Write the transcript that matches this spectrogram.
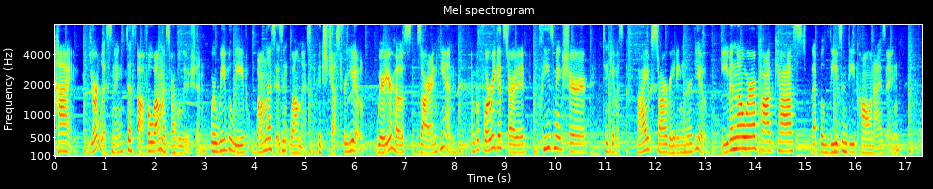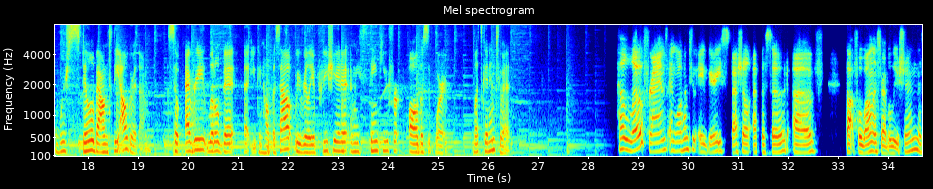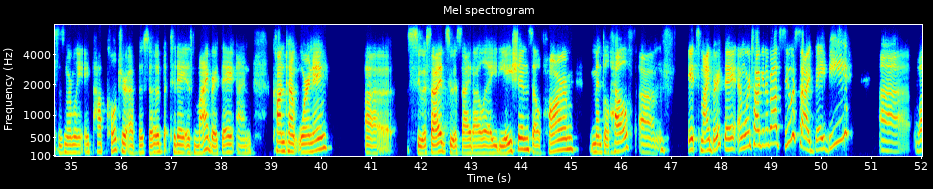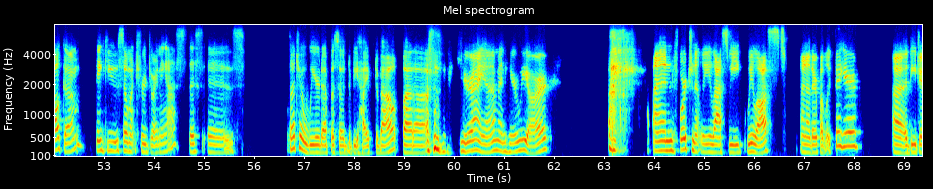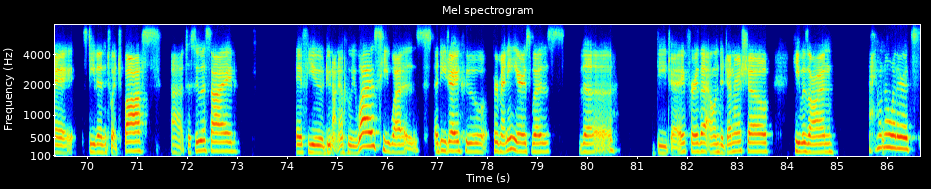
Hi, you're listening to Thoughtful Wellness Revolution, where we believe wellness isn't wellness if it's just for you. We're your hosts, Zara and Hien. And before we get started, please make sure to give us a five star rating and review. Even though we're a podcast that believes in decolonizing, we're still bound to the algorithm. So, every little bit that you can help us out, we really appreciate it. And we thank you for all the support. Let's get into it. Hello, friends, and welcome to a very special episode of Thoughtful Wellness Revolution. This is normally a pop culture episode, but today is my birthday and content warning uh, suicide, suicidal ideation, self harm, mental health. Um, it's my birthday, and we're talking about suicide, baby. Uh, welcome. Thank you so much for joining us. This is such a weird episode to be hyped about, but uh, here I am, and here we are. Unfortunately, last week we lost another public figure, uh, DJ Stephen Twitch Boss, uh, to suicide. If you do not know who he was, he was a DJ who, for many years, was the DJ for the Ellen DeGeneres show. He was on I don't know whether it's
